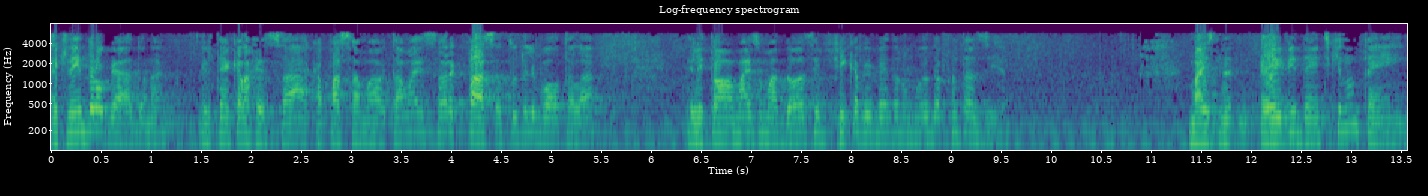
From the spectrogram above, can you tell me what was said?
É que nem drogado, né? Ele tem aquela ressaca, passa mal e tal, mas a hora que passa tudo, ele volta lá. Ele toma mais uma dose e fica vivendo no mundo da fantasia. Mas é evidente que não tem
